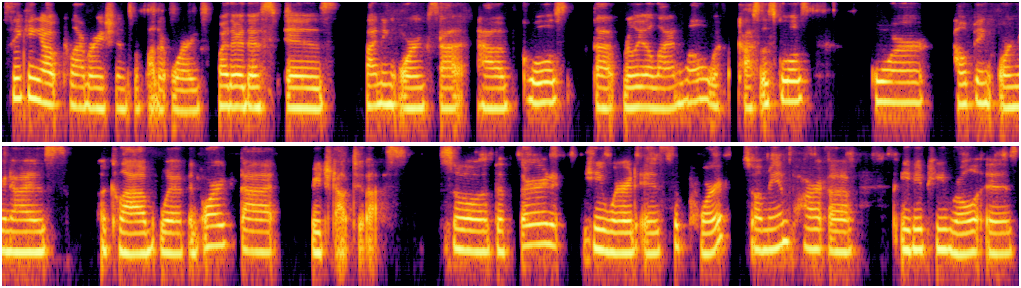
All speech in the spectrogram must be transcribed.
seeking out collaborations with other orgs, whether this is finding orgs that have goals that really align well with CASA schools or helping organize a collab with an org that reached out to us. So the third keyword is support. So a main part of the EVP role is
